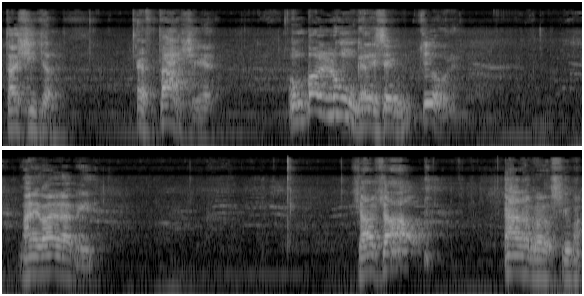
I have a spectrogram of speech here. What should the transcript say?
Tacito. È facile. Un po' lunga l'esecuzione, ma ne vale la pena. Ciao ciao, alla prossima.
